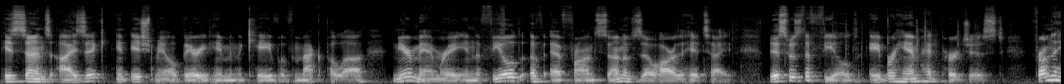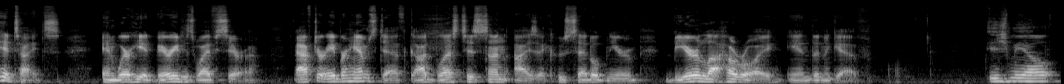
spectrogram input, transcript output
His sons Isaac and Ishmael buried him in the cave of Machpelah near Mamre in the field of Ephron, son of Zohar the Hittite. This was the field Abraham had purchased from the Hittites, and where he had buried his wife Sarah. After Abraham's death, God blessed his son Isaac, who settled near Beer-lahai-roi in the Negev. Ishmael,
